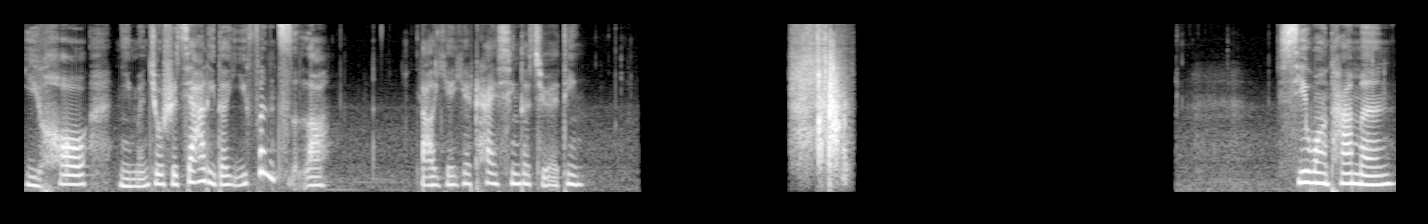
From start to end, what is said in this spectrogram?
以后你们就是家里的一份子了，老爷爷开心的决定。希望他们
